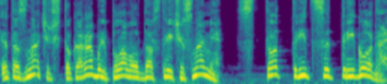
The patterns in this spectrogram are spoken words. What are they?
это значит, что корабль плавал до встречи с нами 133 года.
